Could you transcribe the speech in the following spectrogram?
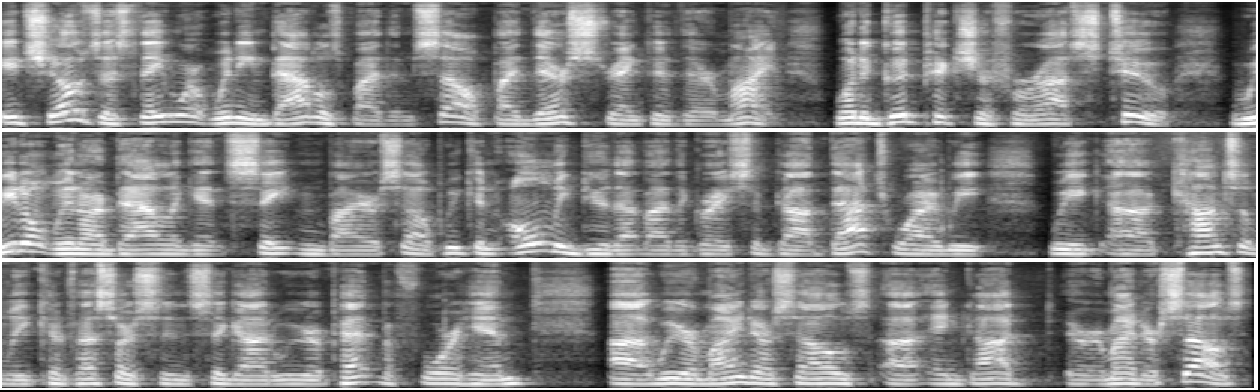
it shows us they weren't winning battles by themselves, by their strength or their might. What a good picture for us too. We don't win our battle against Satan by ourselves. We can only do that by the grace of God. That's why we we uh, constantly confess our sins to God. We repent before Him. Uh, we remind ourselves uh, and God remind ourselves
